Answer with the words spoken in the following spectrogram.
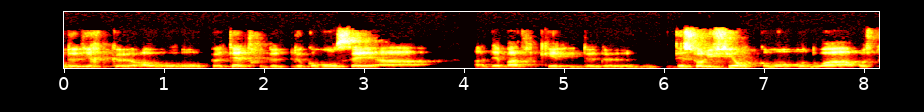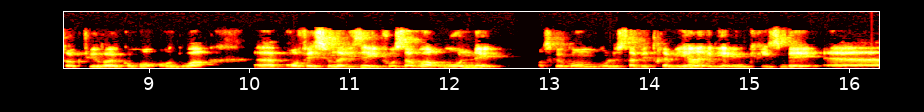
de dire que peut-être de, commencer à, débattre des solutions, comment on doit restructurer, comment on doit euh, professionnaliser, il faut savoir où on est. Parce que comme vous le savez très bien, il y a une crise, mais euh,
